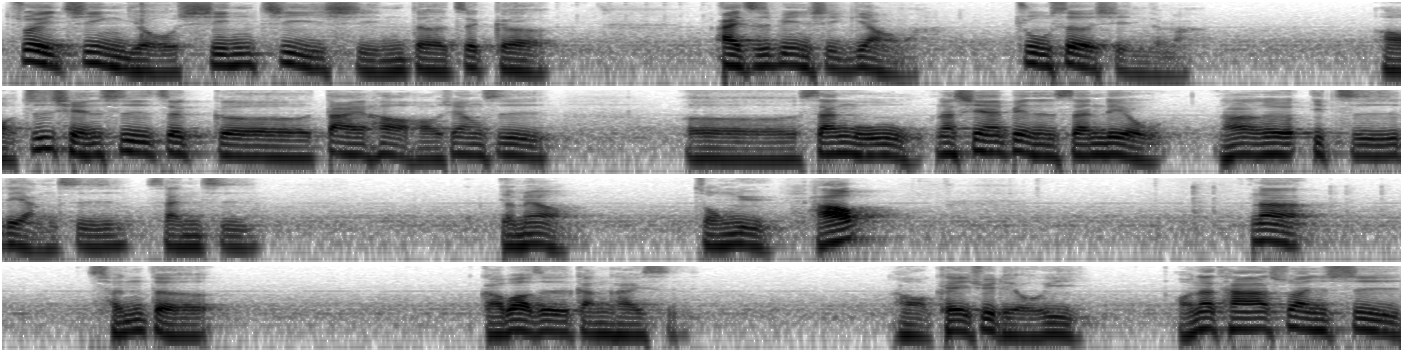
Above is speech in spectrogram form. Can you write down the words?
最近有新剂型的这个艾滋病新药嘛，注射型的嘛，好，之前是这个代号好像是呃三五五，那现在变成三六，然后一支、两支、三支，有没有？中裕好，那承德搞不好这是刚开始，好，可以去留意。哦，那它算是，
